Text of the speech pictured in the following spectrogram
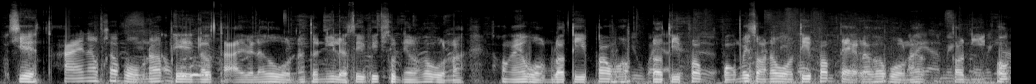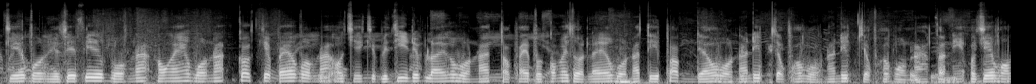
โอเค ตายนะครับผมนะเพนเราตายไปแล้วโหนะตอนนี้เหลือซีฟิทคนเดียวครับผมนะ เอาไงครับผมเราตีป้อมครับเราตีป้อมผมไม่สอนนะผมตีป้อมแตกแล้วครับผมนะตอนนี้โอเคครับผมเห็นเซฟิตครับผมนะเอาไงครับผมนะก็เก็บไปครับผมนะโอเคเก็บเป็นที่เรียบร้อยครับผมนะต่อไปผมก็ไม่สนอะไรครับผมนะตีป้อมเดียวครับผมนะรีบจบครับผมนะรีบจบครับผมนะตอนนี้โอเคผม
